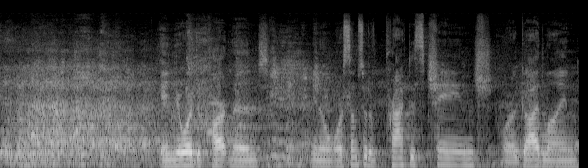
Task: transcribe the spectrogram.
in your department, you know, or some sort of practice change or a guideline,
